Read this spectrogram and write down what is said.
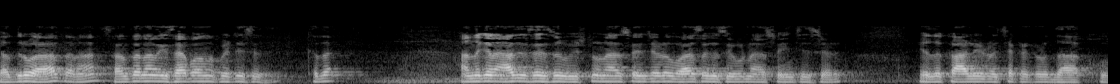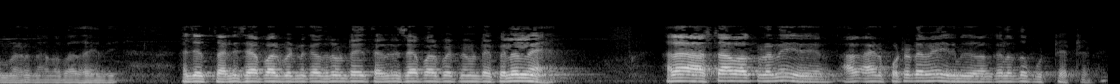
కద్రువ? తన సంతానానికి శాపం పెట్టేసింది కదా. అందుకని ఆదిశేషుడు విష్ణువుని ఆశ్రయించాడు వాసుకు శివుడిని ఆశ్రయించేశాడు. ఏదో కాళీడు వచ్చి అక్కడక్కడ దాక్కున్నాడు నాన్న బాధ అయింది. అని తల్లి శాపాలు పెట్టిన కథలు ఉంటాయి తండ్రి శాపాలు పెట్టిన ఉంటాయి పిల్లల్నే. అలా అష్టావాకులని ఆయన పుట్టడమే ఎనిమిది వంకలతో పుట్టేటండి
